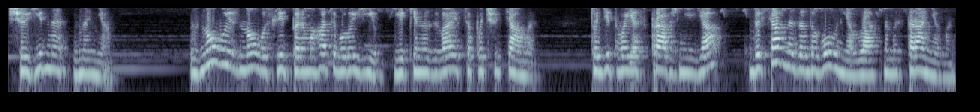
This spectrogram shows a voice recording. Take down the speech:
що гідне знання. Знову і знову слід перемагати ворогів, які називаються почуттями. Тоді твоє справжнє я досягне задоволення власними стараннями.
